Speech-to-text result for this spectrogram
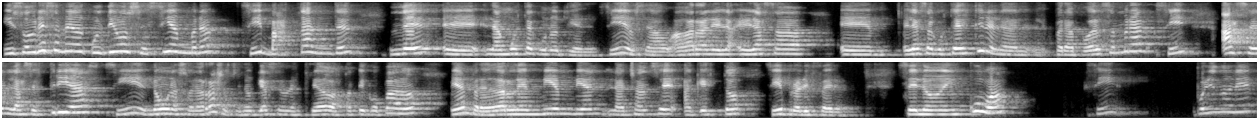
Y sobre ese medio de cultivo se siembra ¿sí? bastante de eh, la muestra que uno tiene. ¿sí? O sea, agarran el, asa, eh, el asa que ustedes tienen para poder sembrar, ¿sí? hacen las estrías, ¿sí? no una sola raya, sino que hacen un estriado bastante copado, ¿bien? para darle bien, bien la chance a que esto ¿sí? prolifere. Se lo incuba, ¿sí? poniéndole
